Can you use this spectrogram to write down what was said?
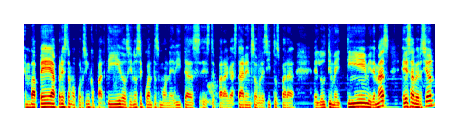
Mbappé a préstamo por cinco partidos y no sé cuántas moneditas este, para gastar en sobrecitos para el Ultimate Team y demás. Esa versión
